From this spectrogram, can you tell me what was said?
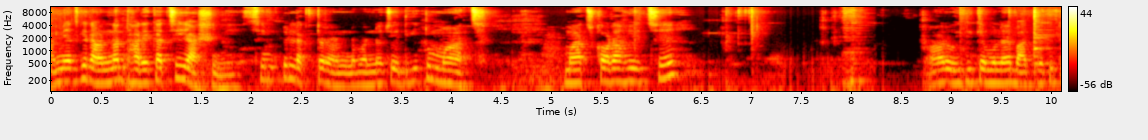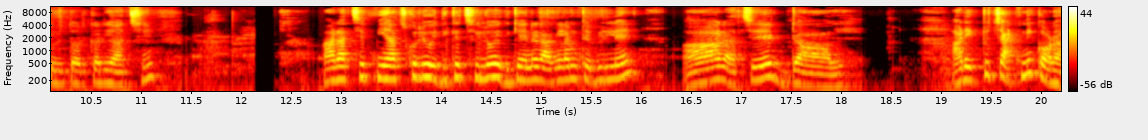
আমি আজকে রান্নার ধারে কাছেই আসিনি সিম্পল একটা রান্না বান্না হচ্ছে, এদিকে একটু মাছ মাছ করা হয়েছে। আর ওইদিকে মনে হয় বাদবাকি তরি তরকারি আছে। আর আছে পেঁয়াজ কলি, ওইদিকে ছিল, এদিকে এনে রাখলাম টেবিলে। আর আছে ডাল। আর একটু চাটনি করা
